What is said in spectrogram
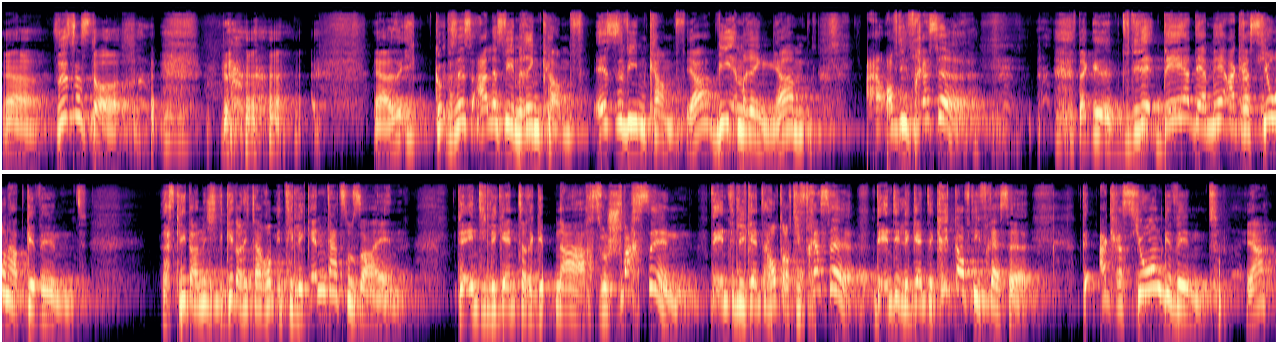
Ja, so ist es doch. Ja, also ich, das ist alles wie ein Ringkampf. Es ist wie ein Kampf, ja, wie im Ring, ja. Auf die Fresse. Der, der mehr Aggression hat, gewinnt. Das geht doch nicht, geht doch nicht darum, intelligenter zu sein. Der Intelligentere gibt nach. So Schwachsinn. Der Intelligente haut auf die Fresse. Der Intelligente kriegt auf die Fresse. Der Aggression gewinnt, ja.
